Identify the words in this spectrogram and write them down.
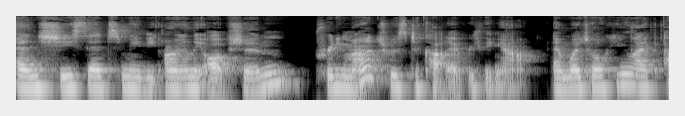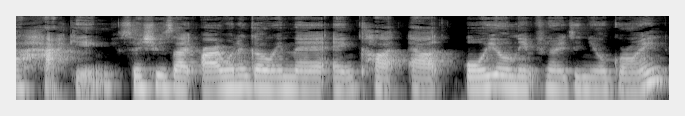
And she said to me, the only option pretty much was to cut everything out. And we're talking like a hacking. So she was like, I want to go in there and cut out all your lymph nodes in your groin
